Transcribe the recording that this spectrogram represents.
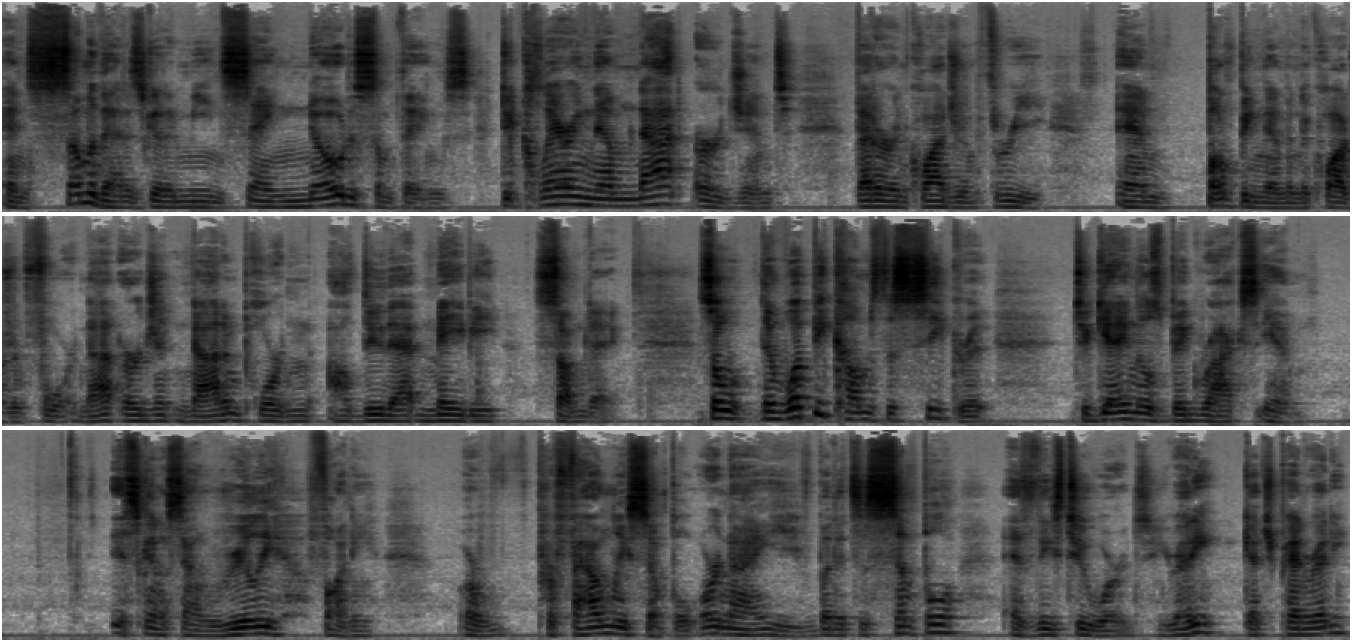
And some of that is going to mean saying no to some things, declaring them not urgent that are in quadrant three, and bumping them into quadrant four. Not urgent, not important. I'll do that maybe someday. So then what becomes the secret to getting those big rocks in? It's going to sound really funny or profoundly simple or naive, but it's as simple as these two words. You ready? Get your pen ready?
